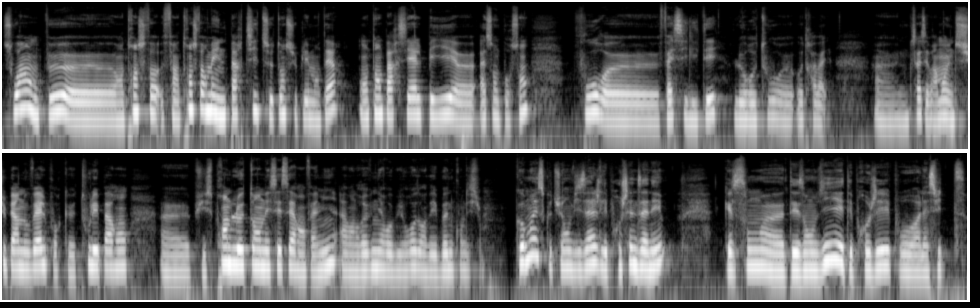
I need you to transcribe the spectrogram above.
soit on peut en transformer une partie de ce temps supplémentaire en temps partiel payé à 100% pour faciliter le retour au travail. Donc ça, c'est vraiment une super nouvelle pour que tous les parents puissent prendre le temps nécessaire en famille avant de revenir au bureau dans des bonnes conditions. Comment est-ce que tu envisages les prochaines années? Quelles sont euh, tes envies et tes projets pour la suite?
